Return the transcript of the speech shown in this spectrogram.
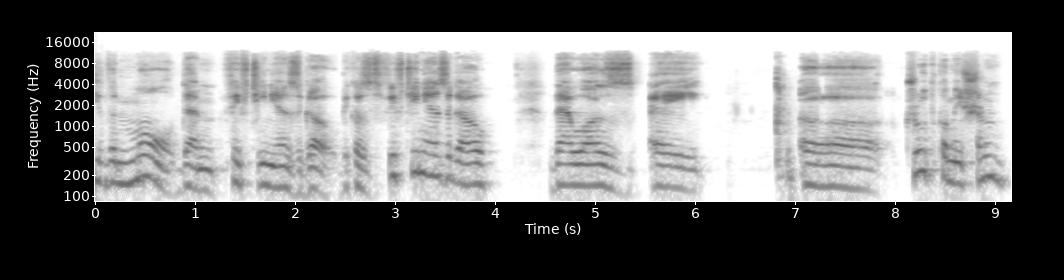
even more than 15 years ago. Because 15 years ago, there was a uh, truth commission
